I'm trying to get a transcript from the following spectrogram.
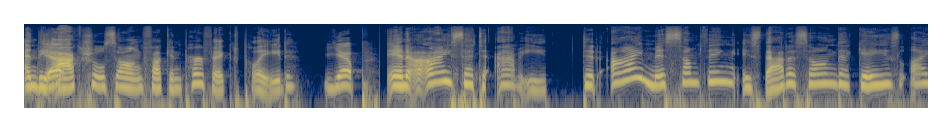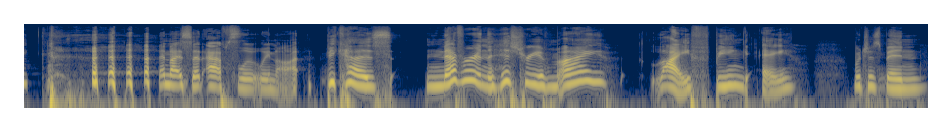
and the Yep. actual song Fucking Perfect played. Yep. And I said to Abby, Did I miss something? Is that a song that gays like? and I said, absolutely not. Because never in the history of my life being gay, which has been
